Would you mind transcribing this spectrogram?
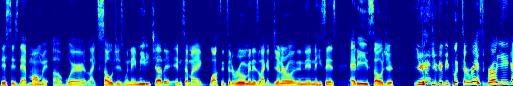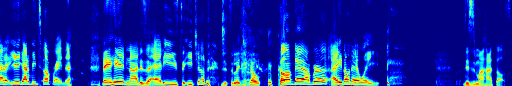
This is that moment of where like soldiers when they meet each other and somebody walks into the room and is like a general and then he says, At ease, soldier. You you can be put to rest, bro. You ain't gotta you ain't gotta be tough right now. Their head nod is an at ease to each other, just to let you know, calm down, bro. I ain't on that wave. This is my high thoughts.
